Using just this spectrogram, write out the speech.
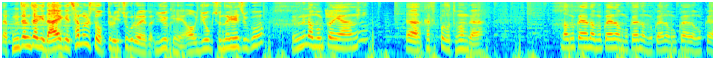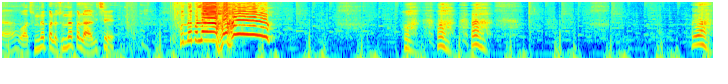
자 공장장이 나에게 참을 수 없도록 이쪽으로 해봐. 유혹해. 어 유혹 존나 해주고. 응 넘을 거야. 야 받고 도망가. 넘을 거야 넘을 거야 넘을 거야 넘을 거야 넘을 거야 넘을 거야. 와 존나 빨라 존나 빨라. 미친. 존나 빨라! 와와와와. 와,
